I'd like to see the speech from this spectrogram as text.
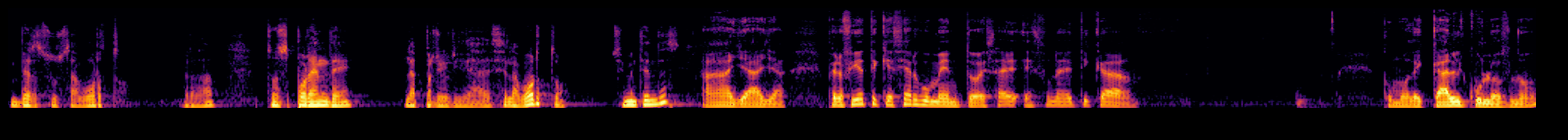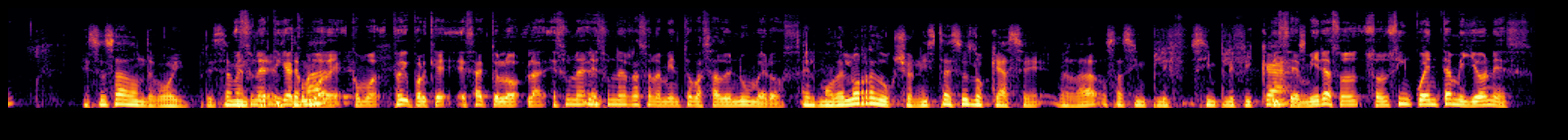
versus aborto, ¿verdad? Entonces, por ende, la prioridad es el aborto. ¿Sí me entiendes? Ah, ya, ya. Pero fíjate que ese argumento esa es una ética como de cálculos, ¿no? Eso es a donde voy, precisamente. Es una ética como de. Como, porque, exacto, lo, es, una, es un razonamiento basado en números. El modelo reduccionista, eso es lo que hace, ¿verdad? O sea, simplifica. Dice, mira, son, son 50 millones.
